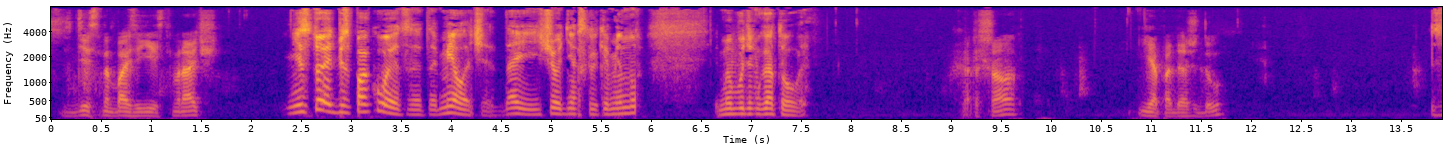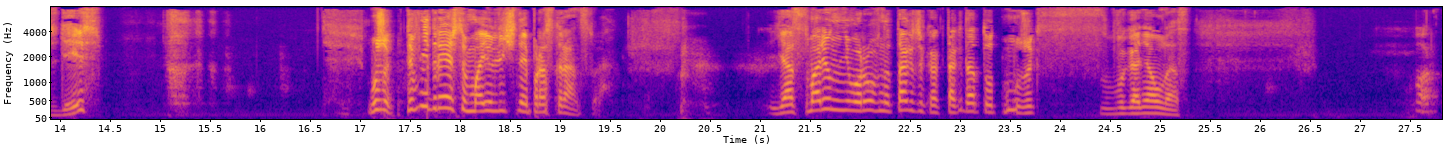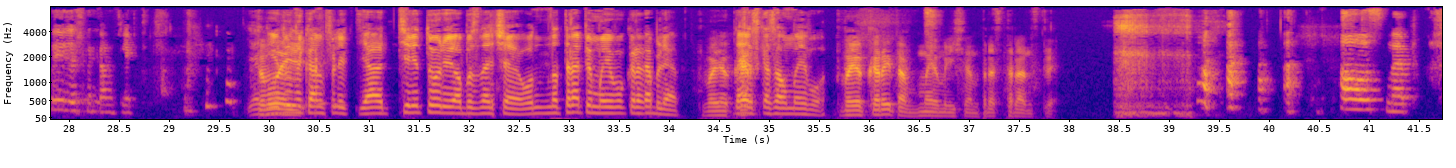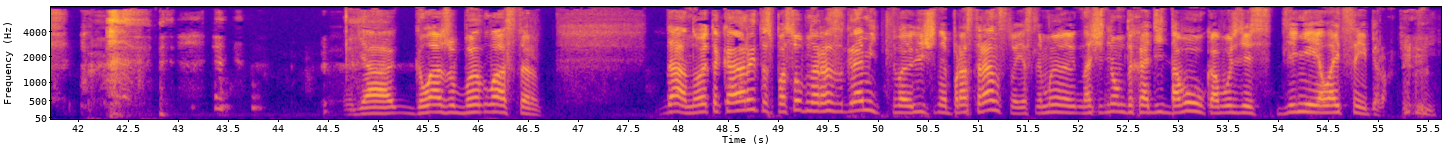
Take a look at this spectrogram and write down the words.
Здесь на базе есть врач. Не стоит беспокоиться, это мелочи. Да, и еще несколько минут, и мы будем готовы. Хорошо. Я подожду. Здесь? Мужик, ты внедряешься в мое личное пространство. Я смотрю на него ровно так же, как тогда тот мужик выгонял нас. Мор, ты идешь на конфликт. Я Твой... не иду на конфликт, я территорию обозначаю. Он на трапе моего корабля. Твое да, кор... я сказал моего. Твое корыто в моем личном пространстве. О, снэп. Я глажу Белластер. Да, но эта корыто способна разгромить твое личное пространство, если мы начнем доходить до того, у кого здесь длиннее лайтсейбер.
